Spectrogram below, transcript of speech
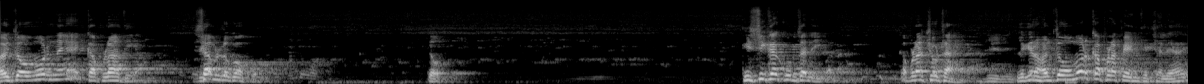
हज़रत उमर ने कपड़ा दिया सब लोगों को। तो किसी का कुर्ता नहीं बना कपड़ा छोटा है। लेकिन हज़रत उमर कपड़ा पहन के चले आए।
